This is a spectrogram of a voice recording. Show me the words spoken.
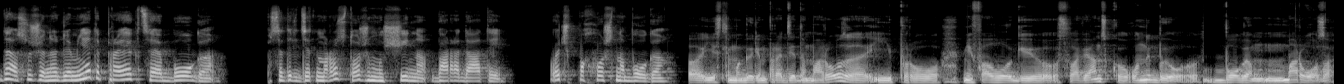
Да, слушай, ну для меня это проекция Бога. Посмотри, Дед Мороз тоже мужчина, бородатый. Очень похож на Бога. Если мы говорим про Деда Мороза и про мифологию славянскую, он и был богом Мороза.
